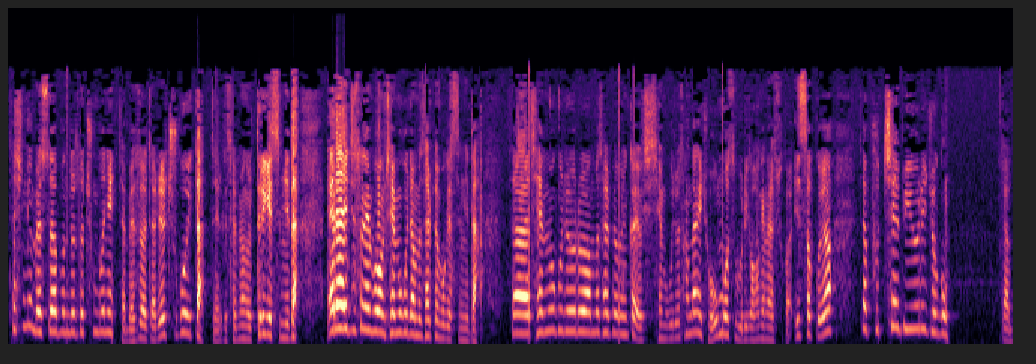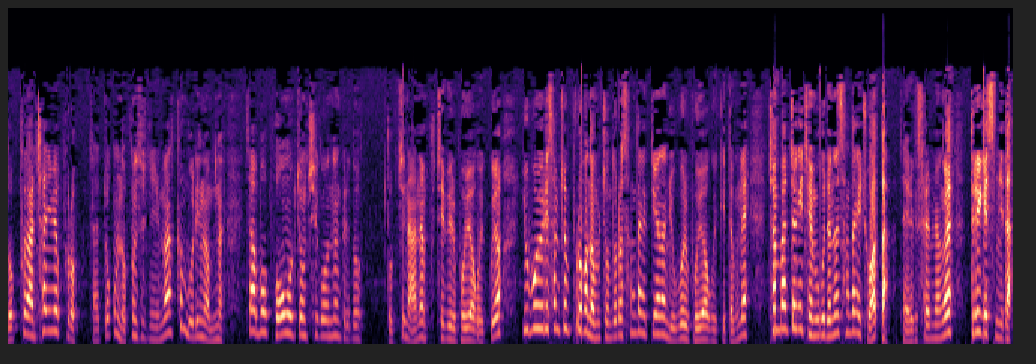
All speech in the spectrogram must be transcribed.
자, 신규 매수자분들도 충분히 자, 매수할 자리를 주고 있다. 자, 이렇게 설명을 드리겠습니다. LIG 손해보험 재무구조 한번 살펴보겠습니다. 자, 재무구조를 한번 살펴보니까 역시 재무구조 상당히 좋은 모습 우리가 확인할 수가 있었고요. 자, 부채 비율이 조금 자, 높은 한 1200%. 자, 조금 높은 수준이지만 큰 무리는 없는. 자, 뭐 보험업종 치고는 그래도 높진 않은 부채 비율을 보유하고 있고요. 유보율이 3000%가 넘을 정도로 상당히 뛰어난 유보를 보유하고 있기 때문에 전반적인 재무구조는 상당히 좋았다. 자, 이렇게 설명을 드리겠습니다.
